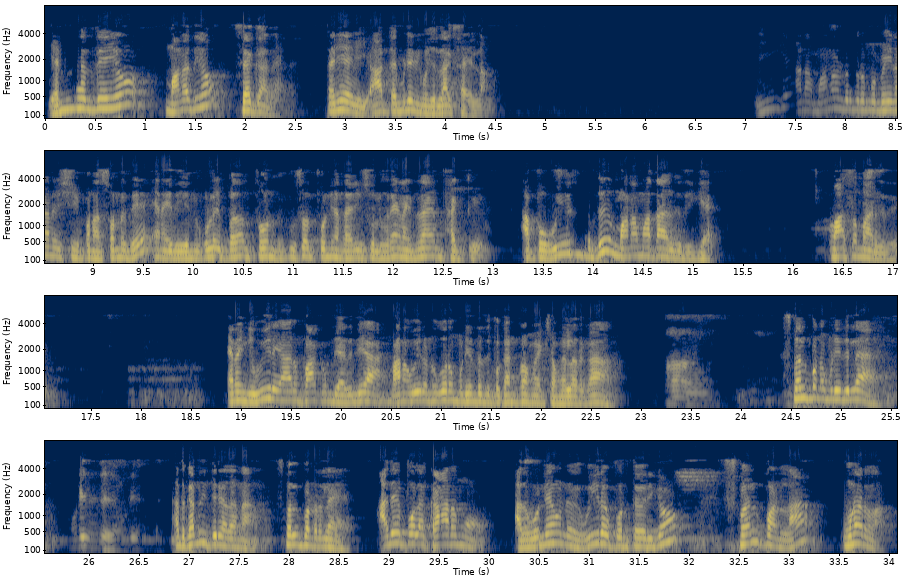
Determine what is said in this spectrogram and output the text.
எண்ணத்தையும் மனதையும் சேர்க்காத. தனியாவி ஆட்டோமேட்டிக் கொஞ்சம் ரிலாக்ஸ் ஆயிடலாம். இங்க ஆனா மனம்ன்றது ரொம்ப மெயினான விஷயம். இப்ப நான் சொன்னது. ஏன்னா இது எனக்குள்ள இப்பதான் தோணுது. புதுசா தோணி அந்த அறிவு சொல்லுகிறேன். எனக்கு இதுதான் ஃபேக்ட் அப்போ உயிர்ன்றது மனமா தான் இருக்குது இங்க. வாசமா இருக்குது. ஏன்னா இங்க உயிரை யாரும் பார்க்க முடியாது இல்லையா? ஆனா உயிரை நுகர முடியுன்றது இப்ப கன்ஃபார்ம் ஆயிடுச்சு அவங்க எல்லாருக்கும். ஸ்மெல் பண்ண முடியுது இல்ல அது கண்ணுக்கு தெரியாதாண்ணா ஸ்மெல் பண்றல அதே போல காரமும். அது ஒண்ணே ஒண்ணு. உயிரை பொறுத்த வரைக்கும் ஸ்மெல் பண்ணலாம் உணரலாம்.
